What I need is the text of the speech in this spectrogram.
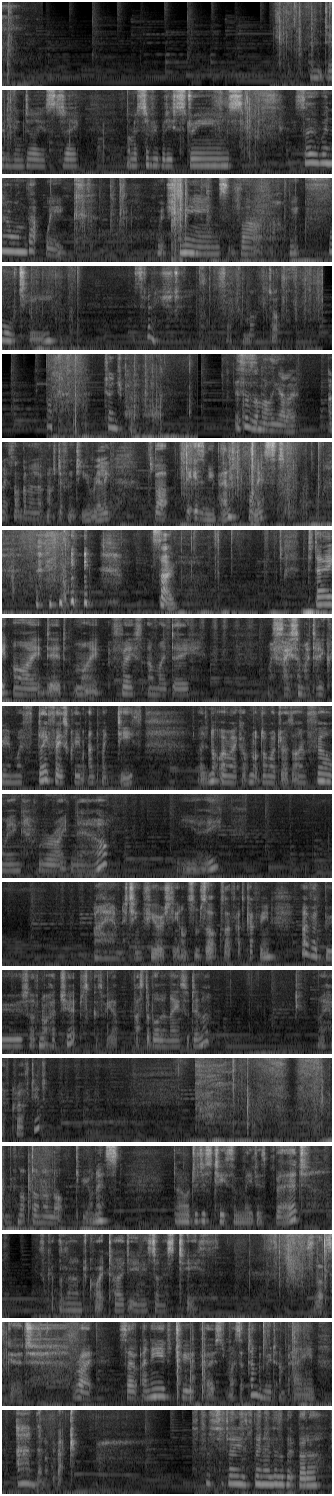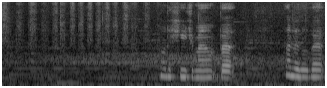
Didn't do anything, did I, yesterday? I missed everybody's streams. So we're now on that week which means that week 40 is finished. So I can mark it off. Okay, change pen. This is another yellow, and it's not going to look much different to you really, but it is a new pen, honest. so, today I did my face and my day my face and my day cream, my day face cream and my teeth. I did not wear makeup, not done my dress. I'm filming right now. Yay. I am knitting furiously on some socks. I've had caffeine, I've had booze, I've not had chips because we had pasta bolognese for dinner. I have crafted. We've not done a lot to be honest. Daryl did his teeth and made his bed. He's kept the lounge quite tidy and he's done his teeth so that's good. Right, so I need to post my September mood and pain and then I'll be back. So today's been a little bit better. Not a huge amount, but a little bit.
